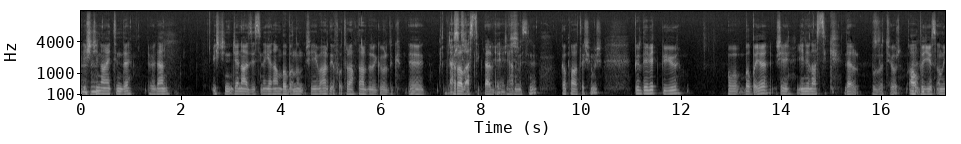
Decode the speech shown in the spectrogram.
iş cinayetinde ölen işçinin cenazesine gelen babanın şeyi vardı ya fotoğraflarda da gördük. Ee, kara lastiklerde evet. gelmesini kapağı taşımış. Bir devlet büyüğü o babaya şey yeni lastikler uzatıyor. Aldığı sana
